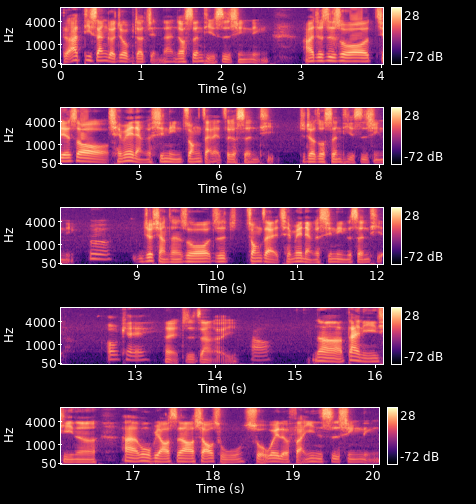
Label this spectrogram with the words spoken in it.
对啊，第三个就比较简单，叫身体式心灵。它就是说接受前面两个心灵装载的这个身体，就叫做身体式心灵。嗯你就想成说，就是装载前面两个心灵的身体啊，，OK，哎，就是这样而已。好，那带你一提呢，它的目标是要消除所谓的反应式心灵，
